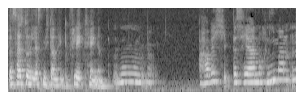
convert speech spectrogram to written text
Das heißt, du lässt mich dann gepflegt hängen? Mm, habe ich bisher noch niemanden,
